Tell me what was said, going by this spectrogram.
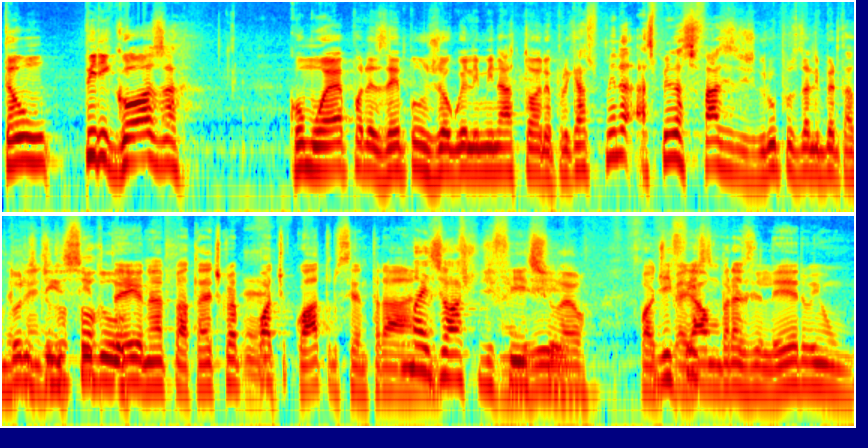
tão perigosa como é, por exemplo, um jogo eliminatório. Porque as primeiras, as primeiras fases dos grupos da Libertadores têm sido... sorteio, né? O Atlético é, é pote 4 central. Mas né? eu acho difícil, Léo. Pode difícil. pegar um brasileiro e um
